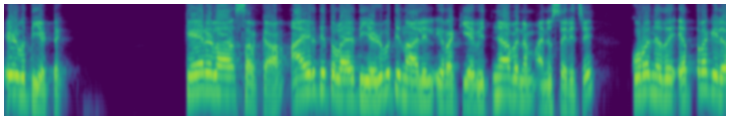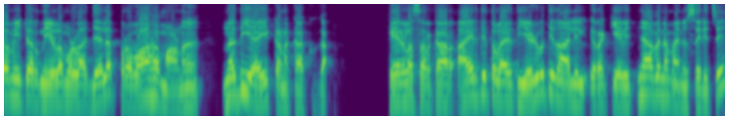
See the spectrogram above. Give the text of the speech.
എഴുപത്തിയെട്ട് കേരള സർക്കാർ ആയിരത്തി തൊള്ളായിരത്തി എഴുപത്തിനാലിൽ ഇറക്കിയ വിജ്ഞാപനം അനുസരിച്ച് കുറഞ്ഞത് എത്ര കിലോമീറ്റർ നീളമുള്ള ജലപ്രവാഹമാണ് നദിയായി കണക്കാക്കുക. കേരള സർക്കാർ ആയിരത്തി തൊള്ളായിരത്തി എഴുപത്തിനാലിൽ ഇറക്കിയ വിജ്ഞാപനം അനുസരിച്ച്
